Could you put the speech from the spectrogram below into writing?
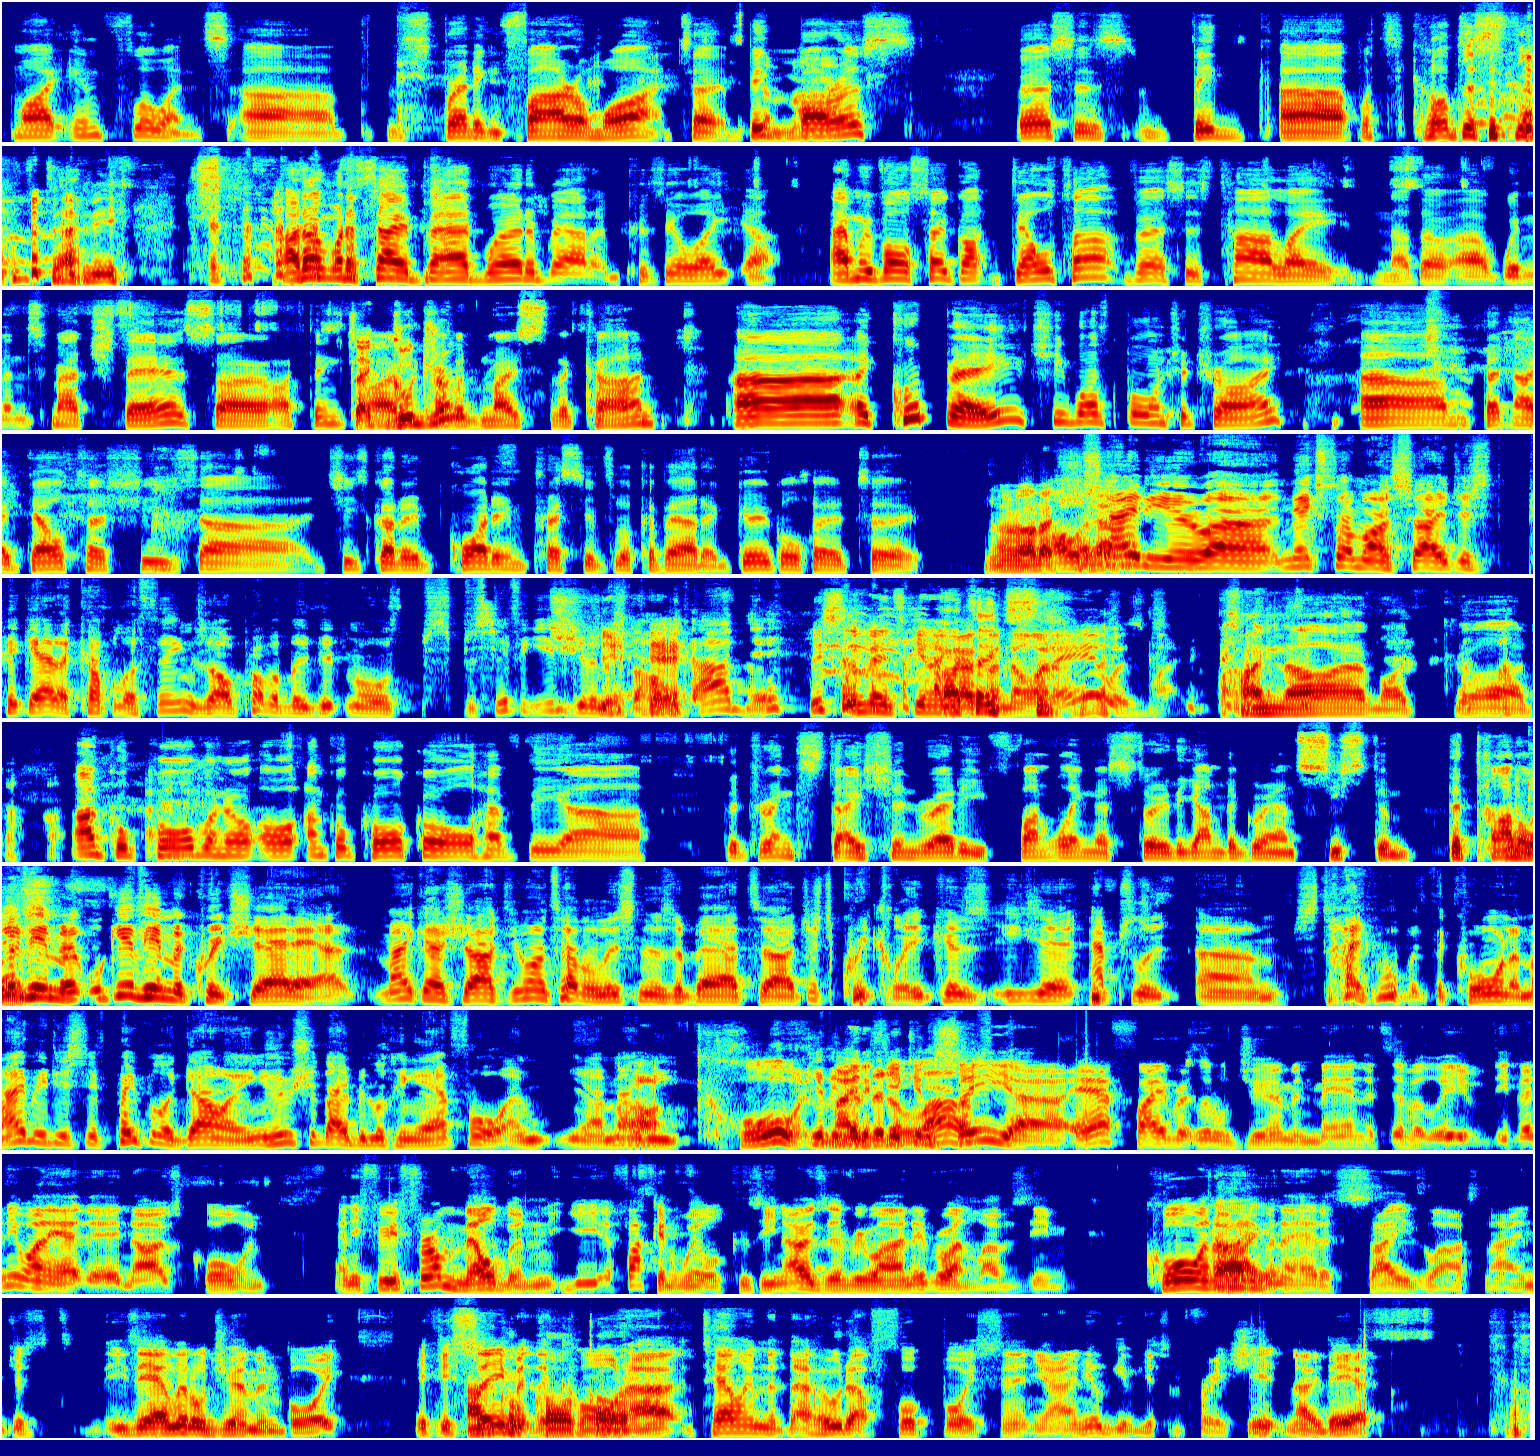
my influence uh spreading far and wide. So Big mark. Boris versus Big uh what's he called the Snuff Daddy. I don't want to say a bad word about him because he'll eat you. And we've also got Delta versus Tarlee, another uh, women's match there. So I think that Gudrun? covered most of the card. Uh, it could be. She was born to try, um, but no, Delta. She's uh, she's got a quite impressive look about her. Google her too. All right. I'll I say to you uh, next time I say just pick out a couple of things. I'll probably be a bit more specific. You've given us the whole card there. this event's going to go for nine so. hours, mate. I know, my God. Uncle Corbin or, or Uncle Corker will have the uh the drink station ready, funneling us through the underground system, the tunnels. We'll give him a, we'll give him a quick shout out. Mako Shark, do you want to tell the listeners about uh, just quickly because he's an absolute um, staple at the corner. Maybe just if people are going, who should they be looking out for? And you know, maybe oh, Corwin, give him mate. a bit If you of can love. see uh, our favourite little German man that's ever lived, if anyone out there knows Corwin, and if you're from Melbourne, you fucking will because he knows everyone. Everyone loves him. Corwin, I Oh, don't yeah. even know how to say his last name. Just he's our little German boy. If you see him at the Corkor. corner, tell him that the Huda fuck boy sent you, and he'll give you some free shit, no doubt.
